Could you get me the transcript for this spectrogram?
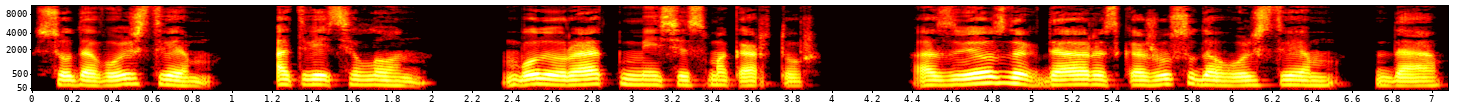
С удовольствием, ответил он. Буду рад, миссис МакАртур. О звездах, да, расскажу с удовольствием, да.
